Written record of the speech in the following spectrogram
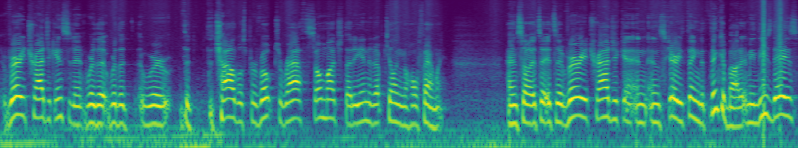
very tragic incident where the where the where the, the child was provoked to wrath so much that he ended up killing the whole family. And so it's a, it's a very tragic and, and scary thing to think about it. I mean, these days,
